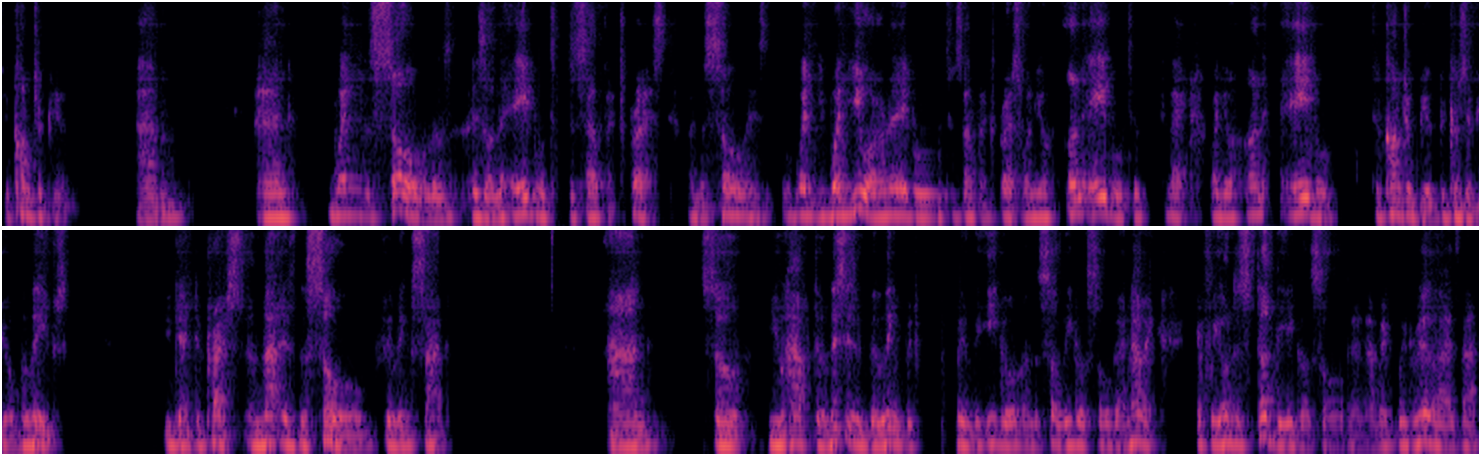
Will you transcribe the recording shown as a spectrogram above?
to contribute. Um, and when the soul is, is unable to self-express, when the soul is, when you, when you are unable to self-express, when you're unable to connect, when you're unable to contribute because of your beliefs, you get depressed. And that is the soul feeling sad. And so you have to, this is the link between the ego and the soul, ego soul dynamic. If we understood the ego soul dynamic, we'd realize that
